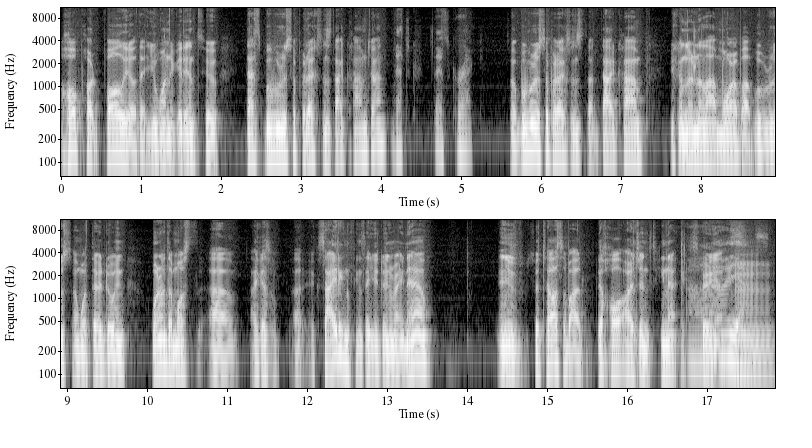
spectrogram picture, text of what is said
a whole portfolio that you want to get into. That's bubarusaproductions.com, John. That's that's correct. So bubarusaproductions.com. You can learn a lot more about Bubarusa and what they're doing. One of the most, uh, I guess, uh, exciting things that you're doing right now and you should tell us about the whole Argentina experience. Ah, yes. Mm.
